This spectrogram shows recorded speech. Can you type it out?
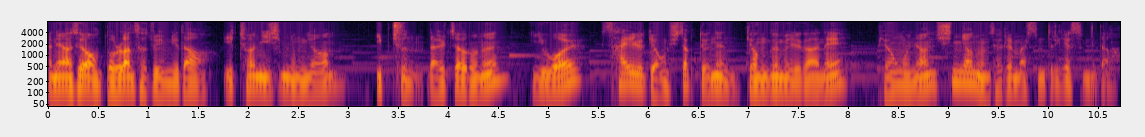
안녕하세요. 논란사주입니다. 2026년 입춘 날짜로는 2월 4일경 시작되는 경금일간의 병원년 신년 운세를 말씀드리겠습니다.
